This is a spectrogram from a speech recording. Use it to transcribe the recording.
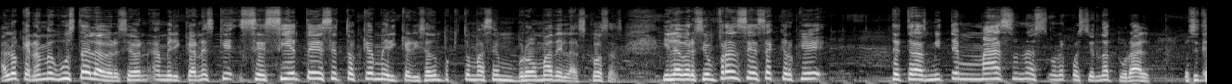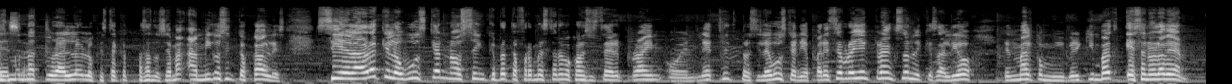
algo que no me gusta de la versión americana es que se siente ese toque americanizado un poquito más en broma de las cosas. Y la versión francesa creo que te transmite más una, una cuestión natural. Lo sientes más natural lo, lo que está pasando. Se llama Amigos Intocables. Si a la hora que lo buscan, no sé en qué plataforma está, no me acuerdo si está en Prime o en Netflix, pero si le buscan y aparece Brian Cranston, el que salió en Malcolm y Breaking Bad, esa no la vean.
